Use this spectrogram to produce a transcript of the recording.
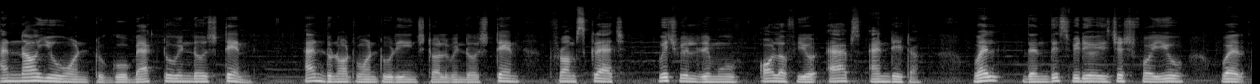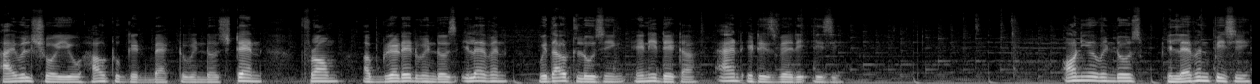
and now you want to go back to Windows 10 and do not want to reinstall Windows 10 from scratch which will remove all of your apps and data. Well then this video is just for you where I will show you how to get back to Windows 10 from upgraded Windows 11 without losing any data and it is very easy. On your Windows 11 PC,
